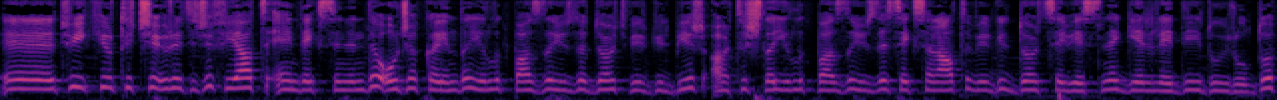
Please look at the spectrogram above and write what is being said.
E, TÜİK yurt içi üretici fiyat endeksinin de Ocak ayında yıllık bazda %4 %4,1 artışla yıllık bazda %86,4 seviyesine gerilediği duyuruldu.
